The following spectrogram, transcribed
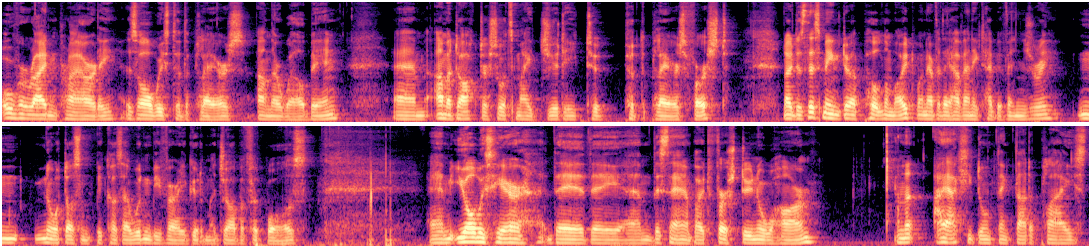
overriding priority is always to the players and their well-being. Um, I'm a doctor, so it's my duty to put the players first. Now, does this mean do I pull them out whenever they have any type of injury? No, it doesn't, because I wouldn't be very good at my job if it was. Um, you always hear the the um, the saying about first do no harm, and I actually don't think that applies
